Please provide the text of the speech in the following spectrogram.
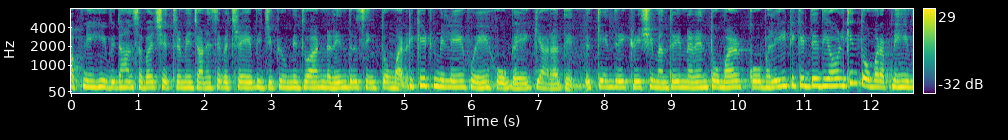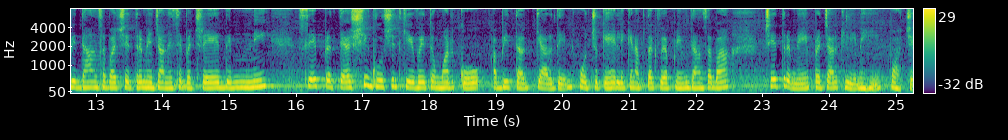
अपने ही विधानसभा क्षेत्र में जाने से बच रहे बीजेपी उम्मीदवार नरेंद्र सिंह तोमर। टिकट मिले हुए हो गए 11 दिन। केंद्रीय कृषि मंत्री नरेंद्र तोमर को भले ही टिकट दे दिया हो, लेकिन तोमर अपने ही विधानसभा क्षेत्र में जाने से बच रहे दिमनी से प्रत्याशी घोषित किए हुए तोमर को अभी तक 11 दिन हो चुके हैं, लेकिन अब तक वे अपनी विधानसभा क्षेत्र में प्रचार के लिए नहीं पहुँचे।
